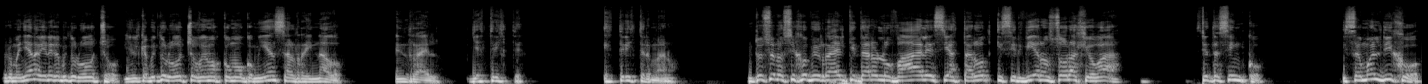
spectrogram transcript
Pero mañana viene el capítulo 8, y en el capítulo 8 vemos cómo comienza el reinado en Israel. Y es triste, es triste, hermano. Entonces los hijos de Israel quitaron los Baales y Astarot y sirvieron solo a Jehová. 7.5. Samuel dijo,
